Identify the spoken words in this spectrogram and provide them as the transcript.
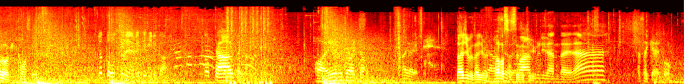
るおいおいかますちょっと押すのやめてみるか。ストップあーあ AM で湧いたはいはい大丈夫大丈夫まださせまあできる無理なんだよなあさっきありがとう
